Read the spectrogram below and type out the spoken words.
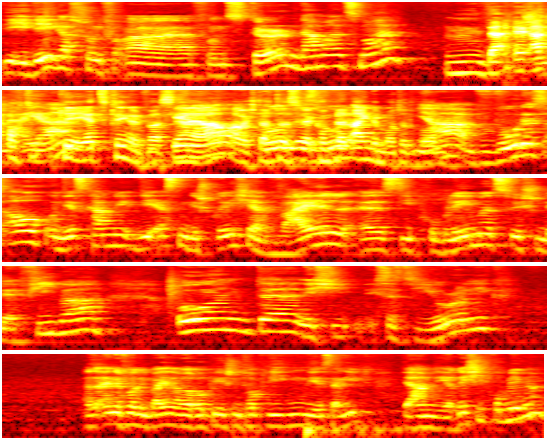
die Idee gab es schon äh, von Stern damals mal. Hm, da, äh, ja. Okay, jetzt klingelt was. Genau, ja, ja, aber ich dachte, das wäre komplett wurde, eingemottet worden. Ja, wurde es auch. Und jetzt kamen die, die ersten Gespräche, weil es die Probleme zwischen der FIBA und äh, nicht, ist es die Euroleague? Also eine von den beiden europäischen Top-Ligen, die es da gibt, da haben die richtig Probleme.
